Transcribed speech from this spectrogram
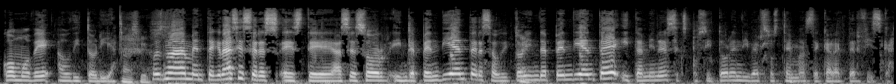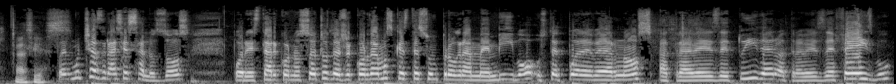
como de auditoría. Así es. Pues nuevamente, gracias, eres este asesor independiente, eres auditor Sí. independiente y también eres expositor en diversos temas de carácter fiscal. Así es. Pues muchas gracias a los dos por estar con nosotros. Les recordamos que este es un programa en vivo. Usted puede vernos a través de Twitter o a través de Facebook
